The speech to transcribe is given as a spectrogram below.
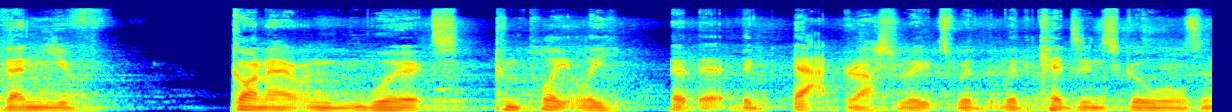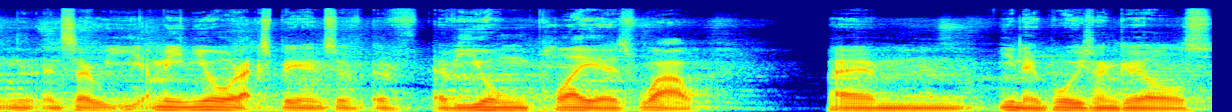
Then you've gone out and worked completely at, the, at grassroots with, with kids in schools. And, and so, I mean, your experience of, of, of young players, wow um, you know, boys and girls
